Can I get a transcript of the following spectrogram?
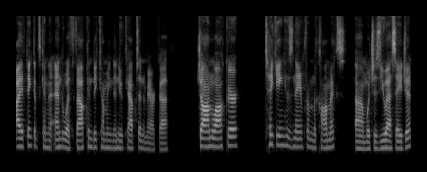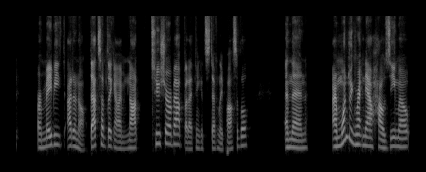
I think it's going to end with Falcon becoming the new Captain America John Walker taking his name from the comics, um, which is U.S. Agent, or maybe I don't know. That's something I'm not too sure about, but I think it's definitely possible. And then I'm wondering right now how Zemo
